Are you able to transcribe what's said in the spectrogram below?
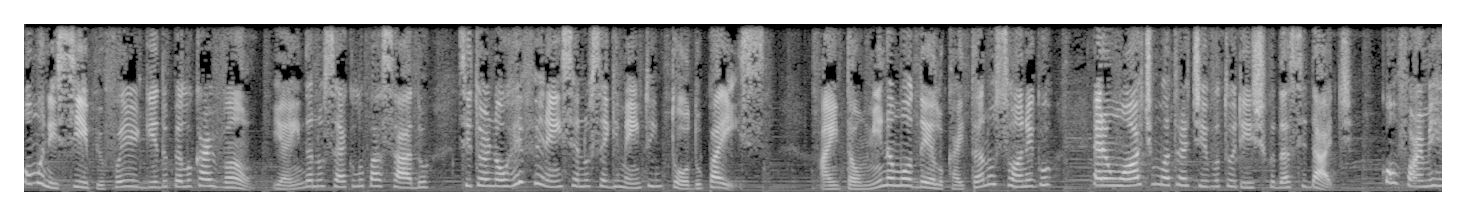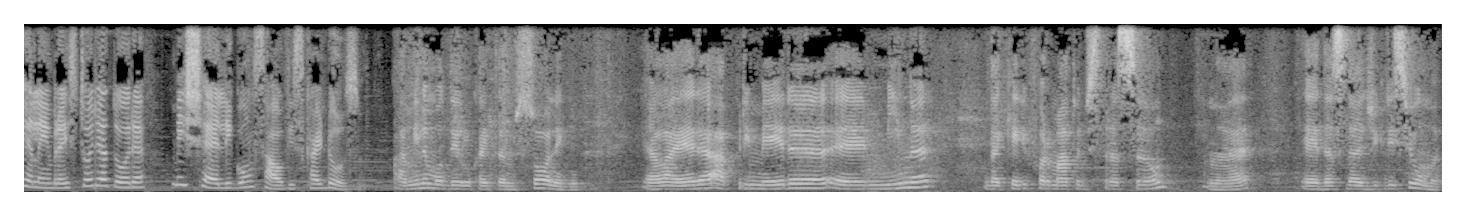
O município foi erguido pelo carvão e, ainda no século passado, se tornou referência no segmento em todo o país. A então mina modelo Caetano Sônego era um ótimo atrativo turístico da cidade, conforme relembra a historiadora Michele Gonçalves Cardoso. A mina modelo Caetano Sônego, ela era a primeira é, mina daquele formato de extração, né, é, da cidade de Criciúma.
